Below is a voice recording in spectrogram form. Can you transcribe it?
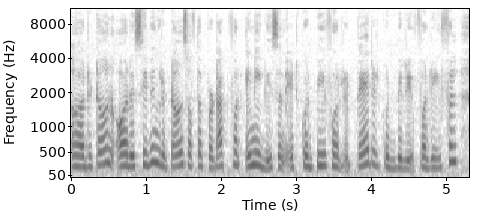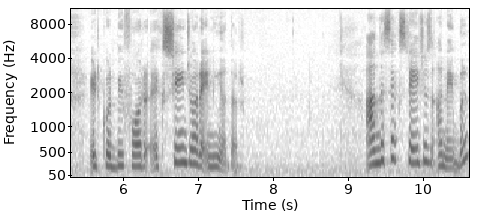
uh, return or receiving returns of the product for any reason. It could be for repair, it could be re for refill, it could be for exchange or any other. And the sixth stage is enable.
